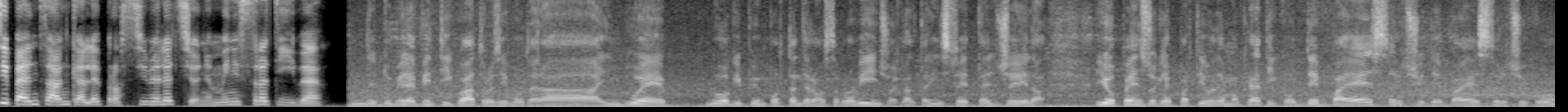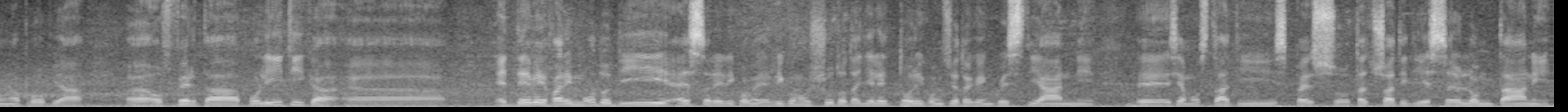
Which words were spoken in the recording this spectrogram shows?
Si pensa anche alle prossime elezioni amministrative. Nel 2024 si voterà in due luoghi più importanti della nostra provincia, Caltanissetta e Gela. Io penso che il Partito Democratico debba esserci, debba esserci con una propria eh, offerta politica. Eh, e deve fare in modo di essere riconosciuto dagli elettori considerato che in questi anni eh, siamo stati spesso tacciati di essere lontani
